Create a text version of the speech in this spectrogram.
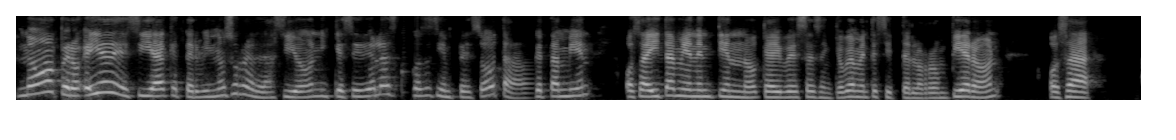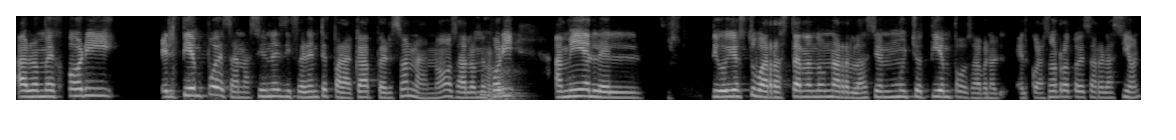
No, pero ella decía que terminó su relación y que se dio las cosas y empezó otra. Que también, o sea, ahí también entiendo que hay veces en que obviamente si te lo rompieron, o sea, a lo mejor y el tiempo de sanación es diferente para cada persona, ¿no? O sea, a lo mejor y a mí el, el pues, digo, yo estuve arrastrando una relación mucho tiempo, o sea, bueno, el, el corazón roto de esa relación,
